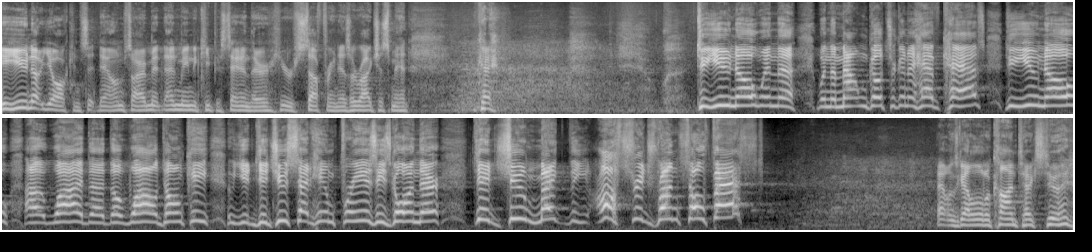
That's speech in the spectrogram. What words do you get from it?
Do you know? Y'all can sit down. I'm sorry, I, didn't mean to keep you standing there. You're suffering as a righteous man. Okay. Do you know when the, when the mountain goats are going to have calves? Do you know uh, why the, the wild donkey, you, did you set him free as he's going there? Did you make the ostrich run so fast? That one's got a little context to it.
